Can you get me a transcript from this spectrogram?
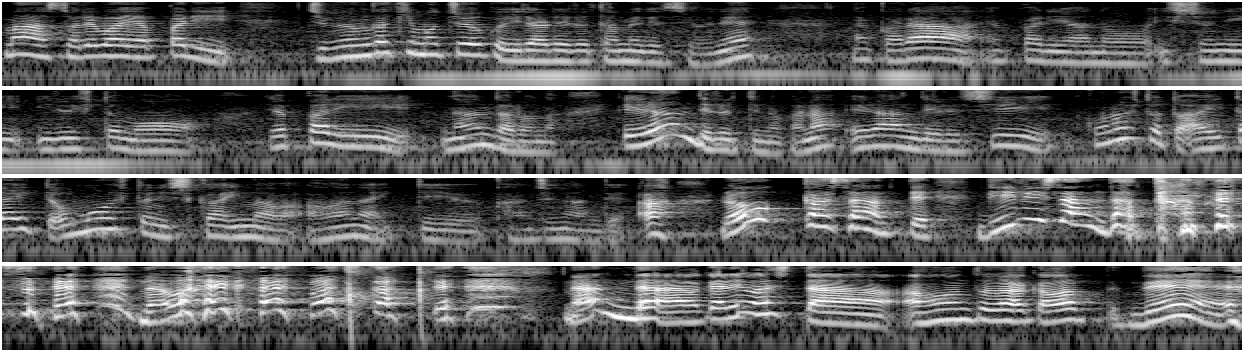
まあそれはやっぱり自分が気持ちよくいられるためですよね。だからやっぱりあの一緒にいる人もやっぱりなんだろうな選んでるっていうのかな？選んでるしこの人と会いたいって思う人にしか今は会わないっていう感じなんで。あロッカさんってビビさんだったんですね。名前変えましたって。なんだ分かりました。あ本当だ。変わってね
